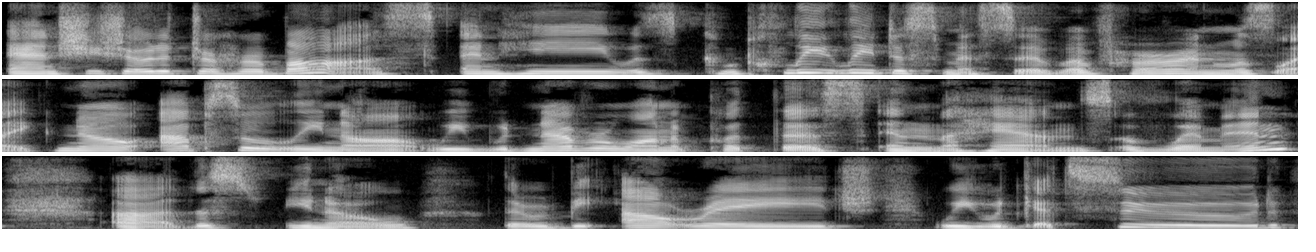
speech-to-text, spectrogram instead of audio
and she showed it to her boss. And he was completely dismissive of her and was like, no, absolutely not. We would never want to put this in the hands of women. Uh, this, you know, there would be outrage. We would get sued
